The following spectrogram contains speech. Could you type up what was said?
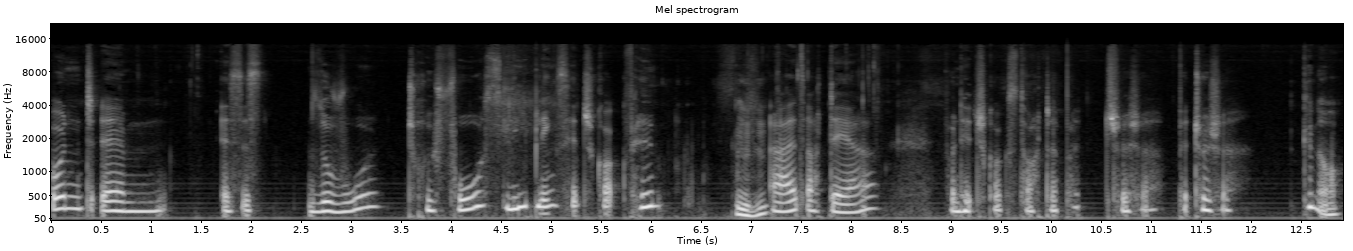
Und ähm, es ist sowohl Truffauts Lieblings-Hitchcock-Film Mhm. als auch der von Hitchcocks Tochter Patricia. Patricia. Genau.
